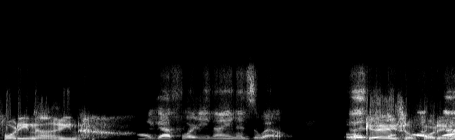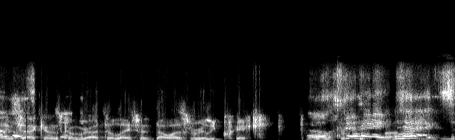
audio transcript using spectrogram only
49. I got 49 as well. Good Okay, so 49 seconds. good. Congratulations. That was really quick. That was really Okay, next.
